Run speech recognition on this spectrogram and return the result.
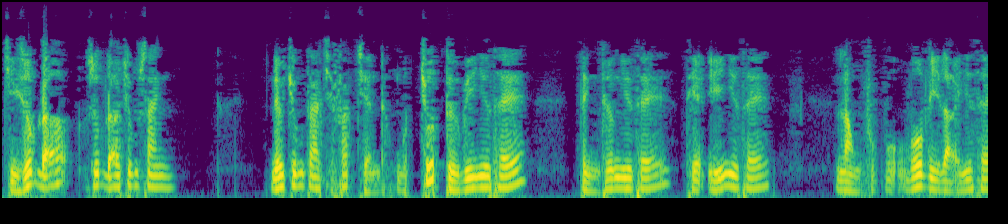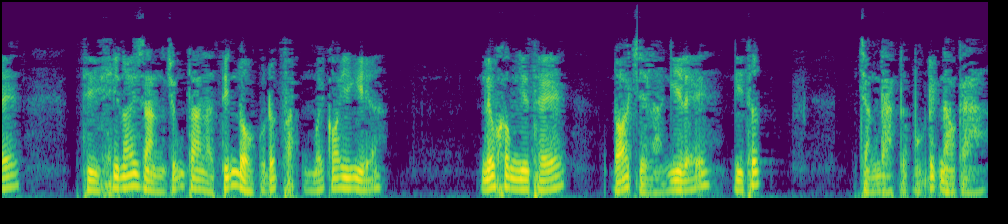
Chỉ giúp đỡ, giúp đỡ chúng sanh. Nếu chúng ta chỉ phát triển được một chút từ bi như thế, tình thương như thế, thiện ý như thế, lòng phục vụ vô vị lợi như thế, thì khi nói rằng chúng ta là tín đồ của Đức Phật mới có ý nghĩa. Nếu không như thế, đó chỉ là nghi lễ, nghi thức, chẳng đạt được mục đích nào cả.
